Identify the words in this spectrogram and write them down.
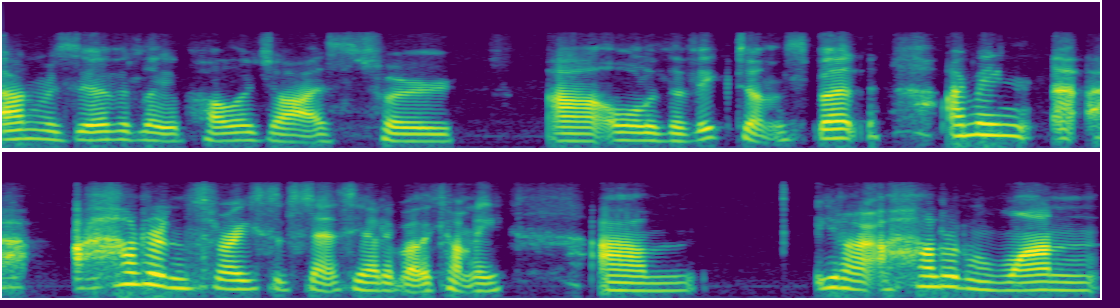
unreservedly apologised to uh, all of the victims, but I mean, uh, 103 substantiated by the company. Um, you know, 101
